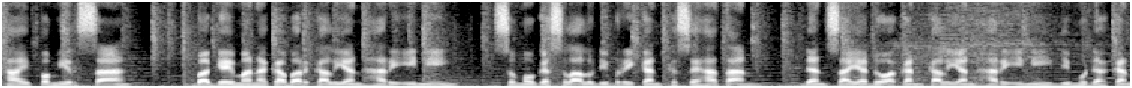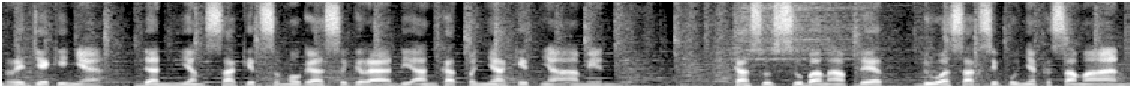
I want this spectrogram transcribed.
Hai pemirsa, bagaimana kabar kalian hari ini? Semoga selalu diberikan kesehatan, dan saya doakan kalian hari ini dimudahkan rezekinya, dan yang sakit semoga segera diangkat penyakitnya amin. Kasus Subang Update, dua saksi punya kesamaan,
